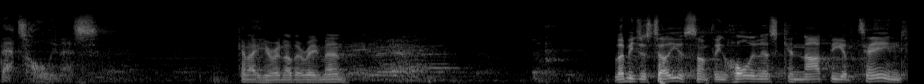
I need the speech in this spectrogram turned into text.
That's holiness. Can I hear another amen? amen? Let me just tell you something holiness cannot be obtained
